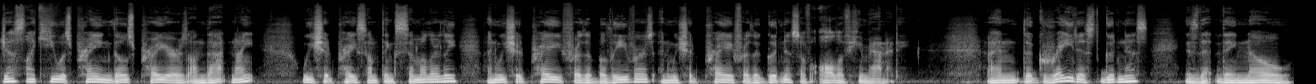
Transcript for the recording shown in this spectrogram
Just like he was praying those prayers on that night, we should pray something similarly, and we should pray for the believers and we should pray for the goodness of all of humanity. And the greatest goodness is that they know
